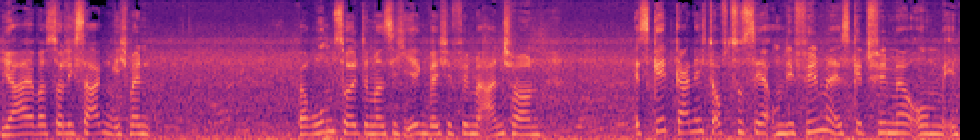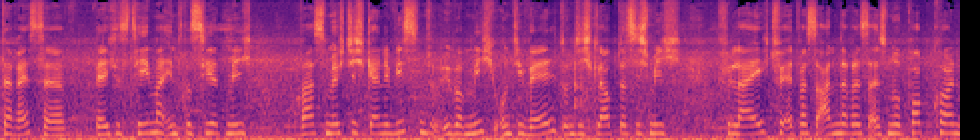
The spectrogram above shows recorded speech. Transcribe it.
Ja, was soll ich sagen? Ich meine, warum sollte man sich irgendwelche Filme anschauen? Es geht gar nicht oft so sehr um die Filme, es geht vielmehr um Interesse. Welches Thema interessiert mich? Was möchte ich gerne wissen über mich und die Welt? Und ich glaube, dass ich mich vielleicht für etwas anderes als nur Popcorn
